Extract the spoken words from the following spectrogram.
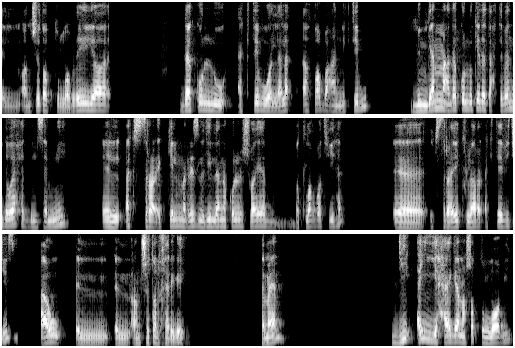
الأنشطة الطلابية ده كله اكتبه ولا لأ؟ طبعا نكتبه. بنجمع ده كله كده تحت بند واحد بنسميه ال extra الكلمة الرزله دي اللي أنا كل شوية بتلخبط فيها extracurricular activities أو الأنشطة الخارجية. تمام؟ دي أي حاجة نشاط طلابي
